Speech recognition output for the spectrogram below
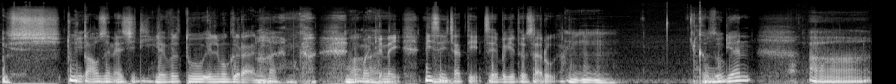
Ush, 2,000 SGD Level tu ilmu gerak ni. Ah, Dia makin naik. Ni saya catat Saya beritahu Saruk hmm, hmm, hmm. Kemudian uh,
